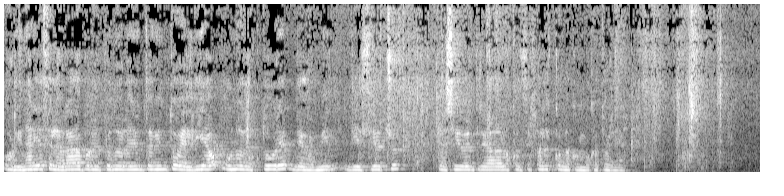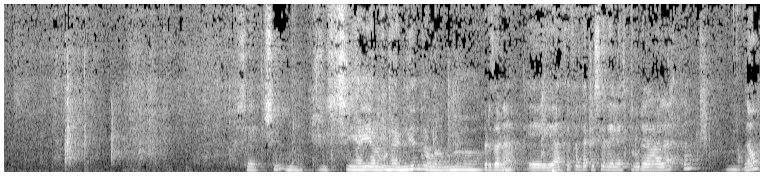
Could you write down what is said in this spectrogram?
ordinaria celebrada por el Pleno del Ayuntamiento el día 1 de octubre de 2018, que ha sido entregada a los concejales con la convocatoria. Sí. Sí, Si, si hay alguna enmienda o alguna. Perdona, eh, ¿hace falta que se dé lectura al acta? No.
